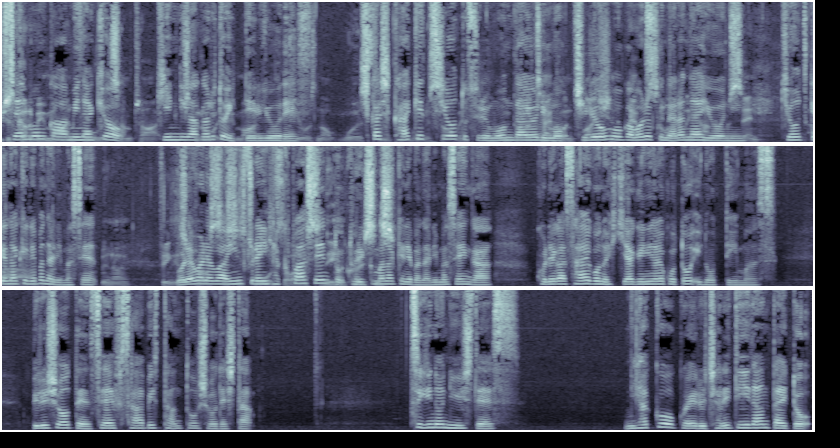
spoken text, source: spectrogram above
専門家は皆今日、金利が上がると言っているようです。しかし解決しようとする問題よりも治療法が悪くならないように気をつけなければなりません。我々はインフレに100%取り組まなければなりませんが、これが最後の引き上げになることを祈っています。ビル商店政府サービス担当省でした。次のニュースです。200を超えるチャリティー団体と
